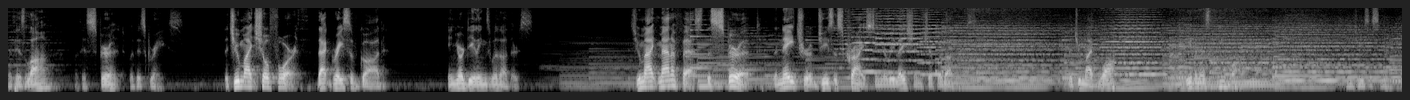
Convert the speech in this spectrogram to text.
with His love, with His Spirit, with His grace, that you might show forth that grace of God in your dealings with others, that you might manifest the Spirit, the nature of Jesus Christ in your relationship with others, that you might walk even as He walked. In Jesus' name.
